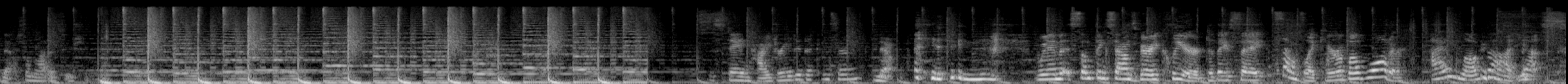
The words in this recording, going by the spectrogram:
There's a lot of sushi. Is staying hydrated a concern? No. when something sounds very clear, do they say, it sounds like you're above water? I love that. Yes.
